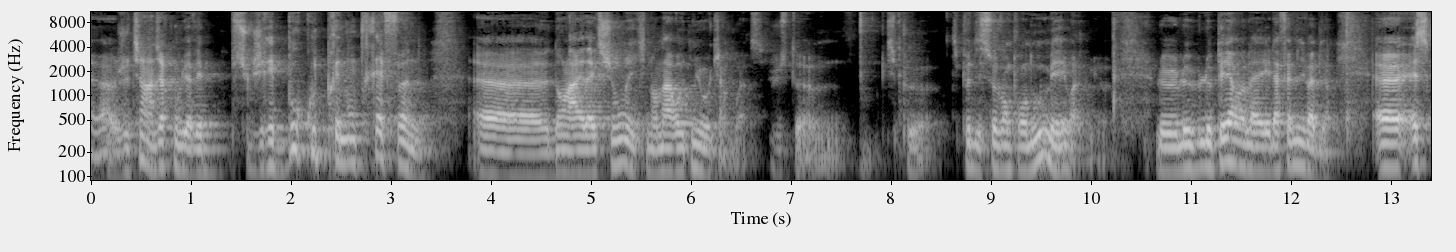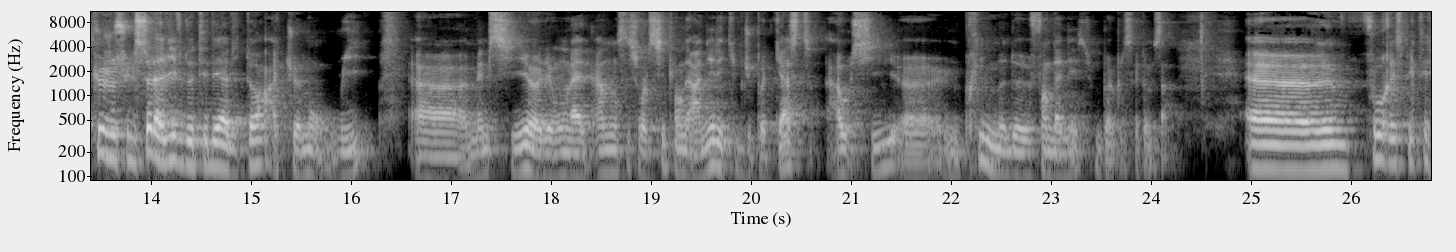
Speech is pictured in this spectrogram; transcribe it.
Euh, je tiens à dire qu'on lui avait suggéré beaucoup de prénoms très fun euh, dans la rédaction et qu'il n'en a retenu aucun. Voilà, c'est juste euh, un petit peu, un petit peu décevant pour nous, mais voilà. Le, le, le père la, et la famille va bien. Euh, Est-ce que je suis le seul à vivre de TD à Victor? Actuellement, oui. Euh, même si euh, on l'a annoncé sur le site l'an dernier, l'équipe du podcast a aussi une prime de fin d'année, si on peut appeler ça comme ça. Euh, faut respecter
